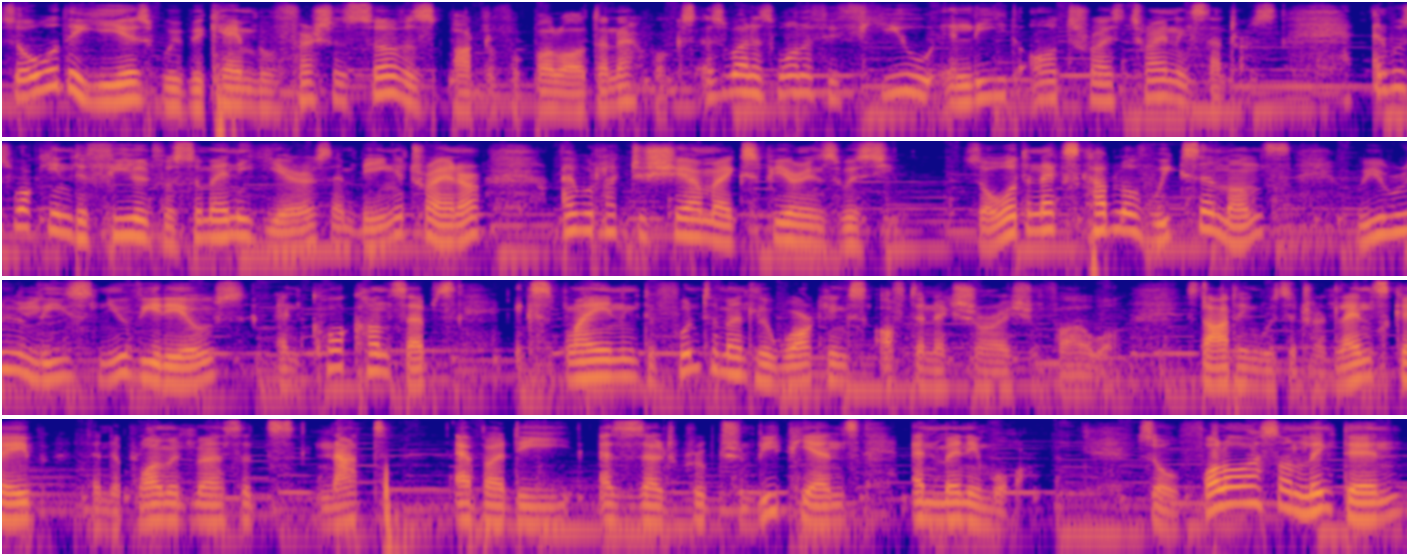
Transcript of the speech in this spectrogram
So over the years we became a professional service partner for Palo Alto Networks as well as one of a few elite authorized training centers. And with working in the field for so many years and being a trainer, I would like to share my experience with you. So over the next couple of weeks and months, we release new videos and core concepts explaining the fundamental workings of the next generation firewall, starting with the threat landscape, then deployment methods, NAT, FID, SSL decryption, VPNs, and many more. So follow us on LinkedIn,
